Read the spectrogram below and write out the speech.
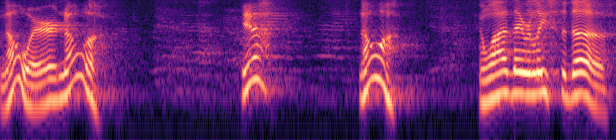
Nowhere. Noah. Yeah. Noah. And why did they release the dove?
